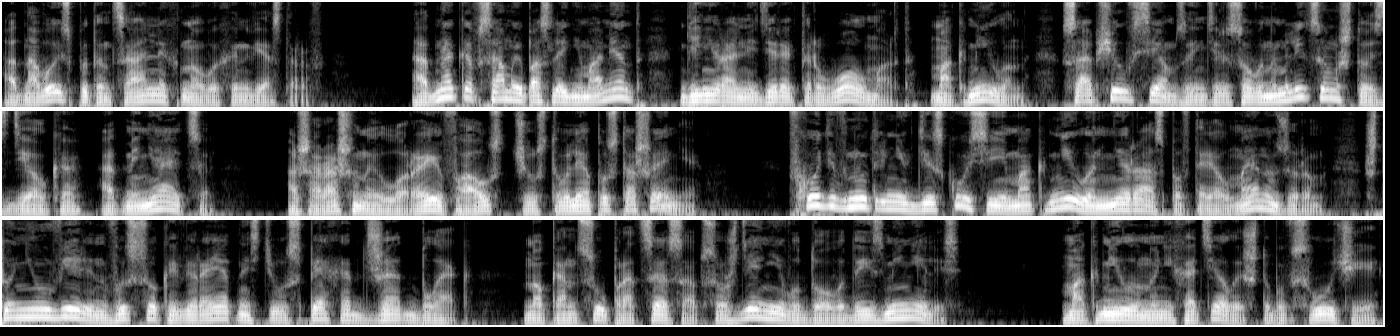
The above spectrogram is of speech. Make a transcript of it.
одного из потенциальных новых инвесторов. Однако в самый последний момент генеральный директор Walmart Макмиллан сообщил всем заинтересованным лицам, что сделка отменяется. Ошарашенные Лоре и Фауст чувствовали опустошение – в ходе внутренних дискуссий Макмиллан не раз повторял менеджерам, что не уверен в высокой вероятности успеха Jet Black, но к концу процесса обсуждения его доводы изменились. Макмиллану не хотелось, чтобы в случае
